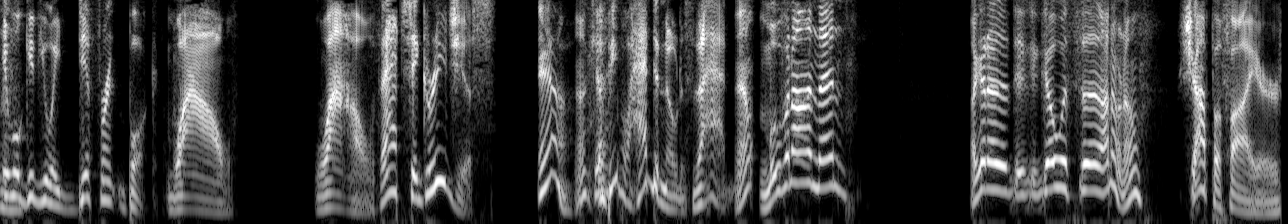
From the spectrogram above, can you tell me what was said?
mm. it will give you a different book. Wow. Wow, that's egregious. Yeah. Okay. And people had to notice that. Well, moving on then. I gotta go with uh, I don't know Shopify or,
